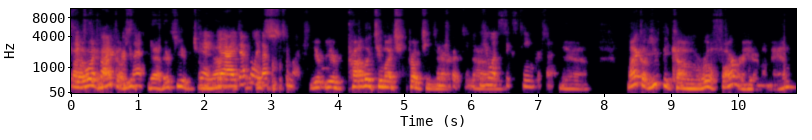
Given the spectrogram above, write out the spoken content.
By the way, 65%. Michael, you, yeah, they're huge. I mean, yeah, I definitely that's too much. You're you're probably too much protein Too much protein because you want Um, 16%. Yeah. Michael, you've become a real farmer here, my man.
